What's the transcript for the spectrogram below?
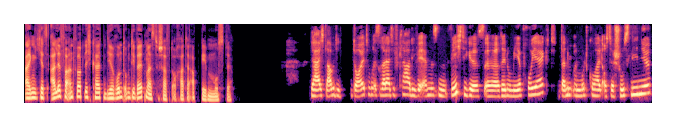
eigentlich jetzt alle Verantwortlichkeiten, die er rund um die Weltmeisterschaft auch hatte, abgeben musste? Ja, ich glaube, die Deutung ist relativ klar. Die WM ist ein wichtiges äh, Renommierprojekt. Da nimmt man Mutko halt aus der Schusslinie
